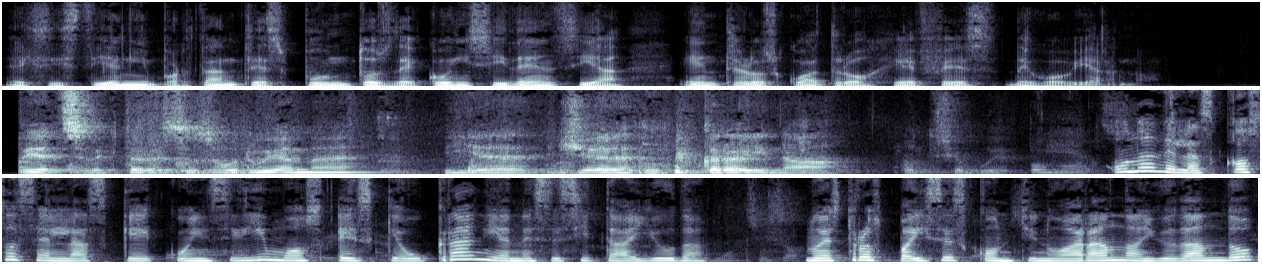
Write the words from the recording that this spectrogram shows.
existían importantes puntos de coincidencia entre los cuatro jefes de gobierno. Una de las cosas en las que coincidimos es que Ucrania necesita ayuda. Nuestros países continuarán ayudando,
